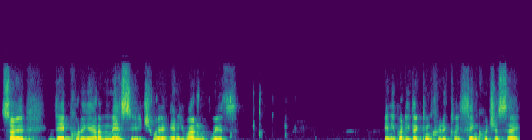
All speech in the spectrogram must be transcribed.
So they're putting out a message where anyone with anybody that can critically think would just say,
